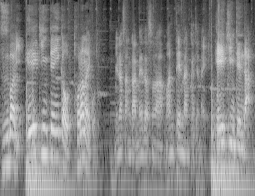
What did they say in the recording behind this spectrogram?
ズバリ平均点以下を取らないこと。皆さんが目指すのは満点なんかじゃない。平均点だ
